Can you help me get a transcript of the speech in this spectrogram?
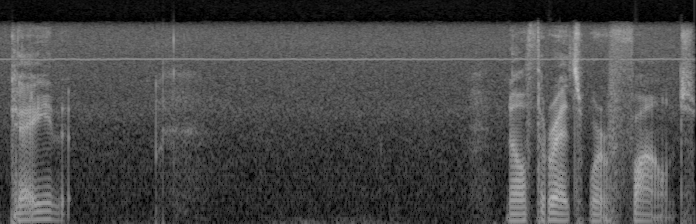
okay. No threats were found.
